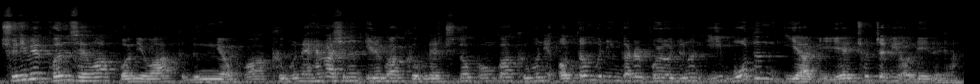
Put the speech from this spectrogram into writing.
주님의 권세와 권위와 그 능력과 그분의 행하시는 일과 그분의 주도권과 그분이 어떤 분인가를 보여주는 이 모든 이야기의 초점이 어디에 있느냐?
